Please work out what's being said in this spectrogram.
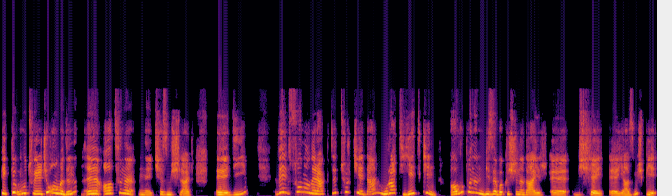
pek de umut verici olmadığını e, altını çizmişler diyeyim. Ve son olarak da Türkiye'den Murat Yetkin Avrupa'nın bize bakışına dair e, bir şey e, yazmış, bir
